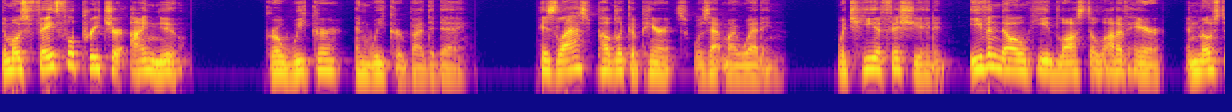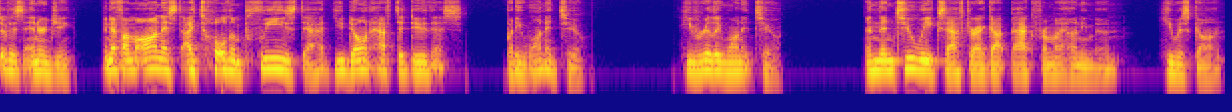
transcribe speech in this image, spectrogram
the most faithful preacher I knew, grow weaker and weaker by the day. His last public appearance was at my wedding, which he officiated even though he'd lost a lot of hair and most of his energy. And if I'm honest, I told him, please, Dad, you don't have to do this. But he wanted to. He really wanted to. And then two weeks after I got back from my honeymoon, he was gone.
